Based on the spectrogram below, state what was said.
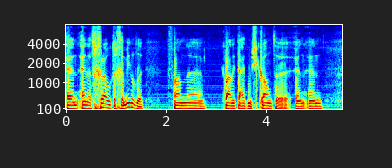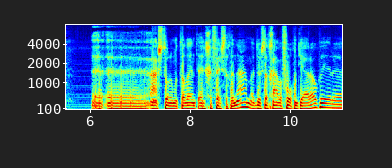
En, en het grote gemiddelde van uh, kwaliteit muzikanten en... en aanstormend talent en gevestigde namen. Dus dat gaan we volgend jaar ook weer... Uh,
